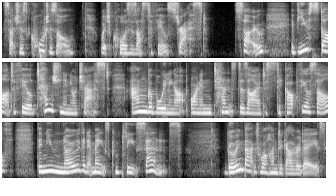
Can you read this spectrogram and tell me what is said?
such as cortisol, which causes us to feel stressed. So, if you start to feel tension in your chest, anger boiling up, or an intense desire to stick up for yourself, then you know that it makes complete sense. Going back to our hunter gatherer days,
